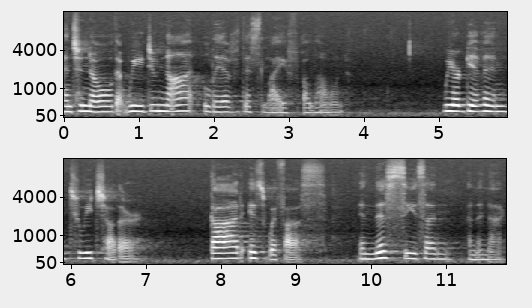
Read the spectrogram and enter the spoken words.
and to know that we do not live this life alone. We are given to each other. God is with us in this season and the next.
